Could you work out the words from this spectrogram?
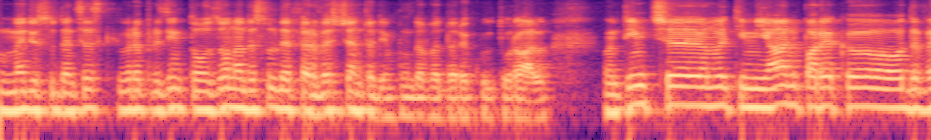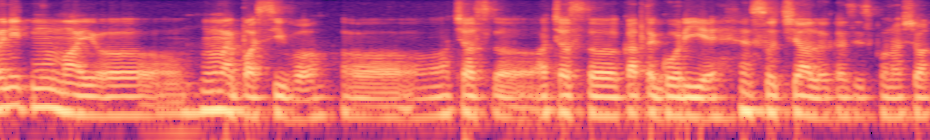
mediul studențesc reprezintă o zonă destul de efervescentă din punct de vedere cultural. În timp ce în ultimii ani pare că a devenit mult mai, uh, mult mai pasivă uh, această, această categorie socială, ca să spun așa.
